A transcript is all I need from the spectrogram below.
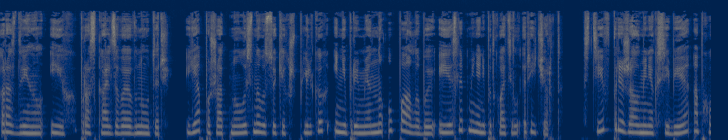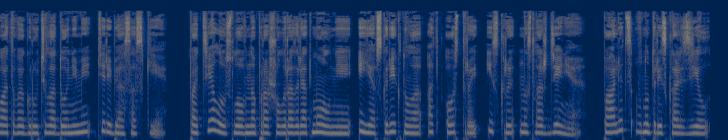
раздвинул их, проскальзывая внутрь. Я пошатнулась на высоких шпильках и непременно упала бы, если б меня не подхватил Ричард. Стив прижал меня к себе, обхватывая грудь ладонями, теребя соски. По телу словно прошел разряд молнии, и я вскрикнула от острой искры наслаждения. Палец внутри скользил,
